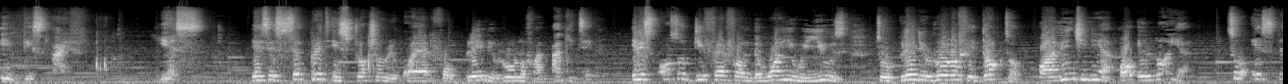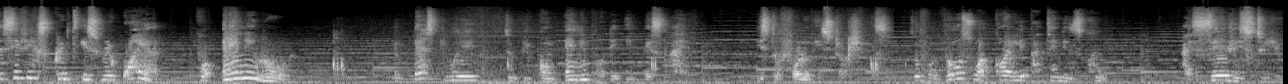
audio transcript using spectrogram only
in this life. Yes, there's a separate instruction required for playing the role of an architect It is also different from the one you will use to play the role of a doctor or an engineer or a lawyer. So a specific script is required for any role. The best way to become anybody in this life is to follow instructions. So for those who are currently attending school, I say this to you.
